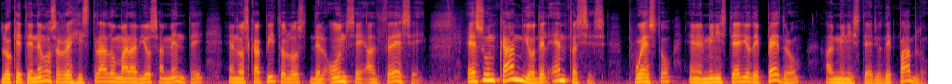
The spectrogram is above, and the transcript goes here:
lo que tenemos registrado maravillosamente en los capítulos del 11 al 13 es un cambio del énfasis puesto en el ministerio de Pedro al ministerio de Pablo.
